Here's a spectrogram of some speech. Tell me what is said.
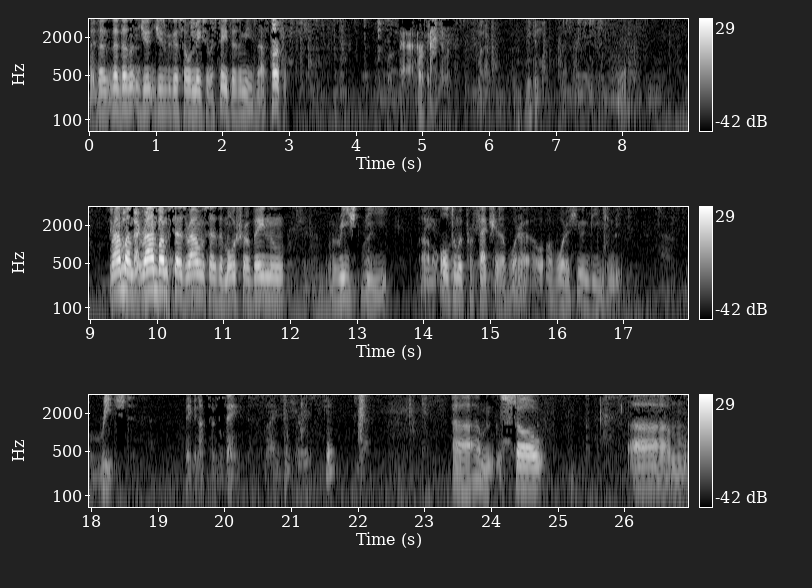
That, does, that doesn't just because someone makes a mistake doesn't mean he's not perfect. Perfect, never. Whatever. We can learn. But Rambam, Rambam says Rambam says that Moshe Rabbeinu reached the uh, ultimate perfection of what a of what a human being can be. reached, maybe not sustained. Um, so, um,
